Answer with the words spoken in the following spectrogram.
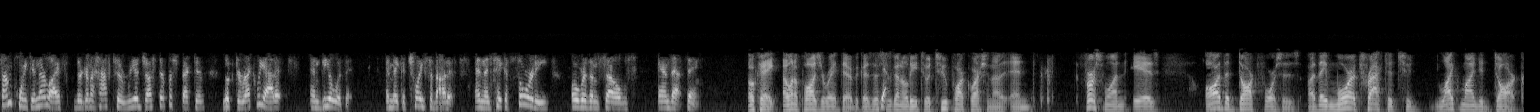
some point in their life, they're going to have to readjust their perspective, look directly at it, and deal with it, and make a choice about it, and then take authority over themselves and that thing. Okay, I want to pause you right there because this Yeah. is going to lead to a two-part question. uh, And first one is: Are the dark forces are they more attracted to like-minded dark,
